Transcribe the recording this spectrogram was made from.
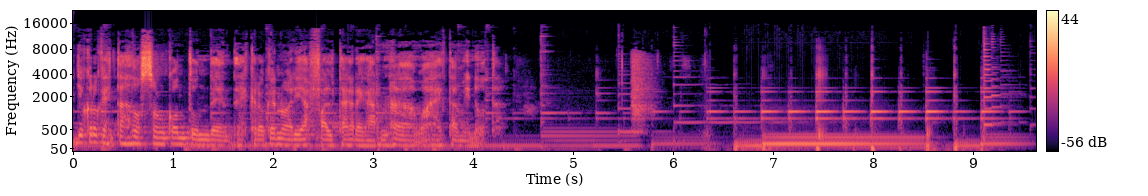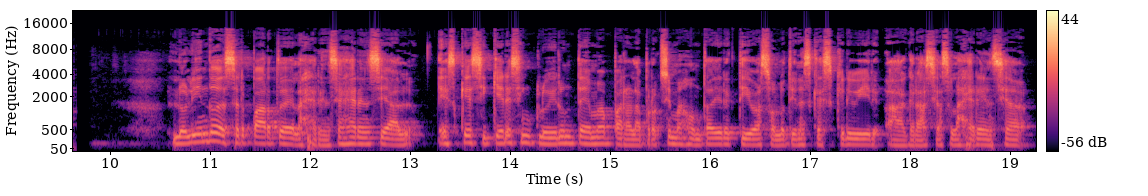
Yo creo que estas dos son contundentes, creo que no haría falta agregar nada más a esta minuta. Lo lindo de ser parte de la gerencia gerencial es que si quieres incluir un tema para la próxima junta directiva solo tienes que escribir a gracias a la gerencia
